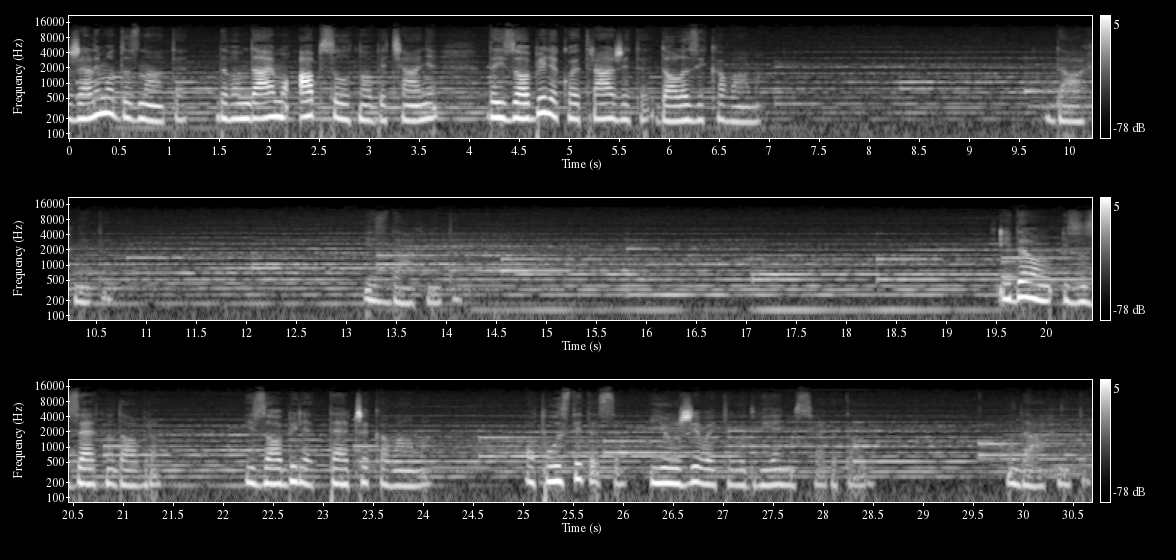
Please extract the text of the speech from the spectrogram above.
Želimo da znate da vam dajemo apsolutno obećanje da izobilje koje tražite dolazi ka vama. Dahnite. Izdahnite. Ide vam izuzetno dobro. Izobilje teče ka vama. Opustite se i uživajte u odvijanju svega toga. Udahnite.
